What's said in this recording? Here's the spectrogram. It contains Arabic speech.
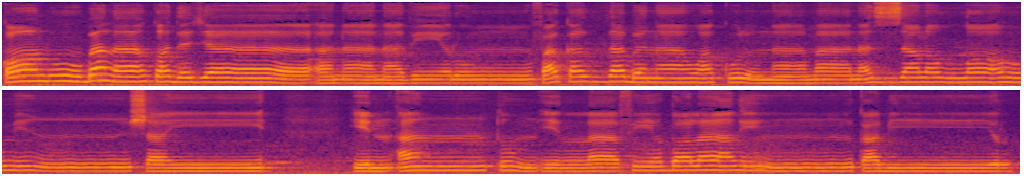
قالوا بلى قد جاءنا نذير فكذبنا وقلنا ما نزل الله من شيء إن أنتم إلا في ضلال كبير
